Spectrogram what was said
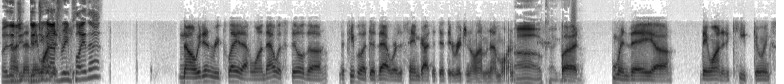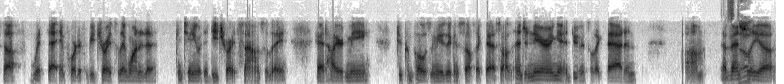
But did you, did you guys wanted- replay that? no we didn't replay that one that was still the the people that did that were the same guys that did the original Eminem one Oh, okay. but when they uh they wanted to keep doing stuff with that imported from Detroit, so they wanted to continue with the Detroit sound. So they had hired me to compose the music and stuff like that. So I was engineering it and doing stuff like that, and um, eventually a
